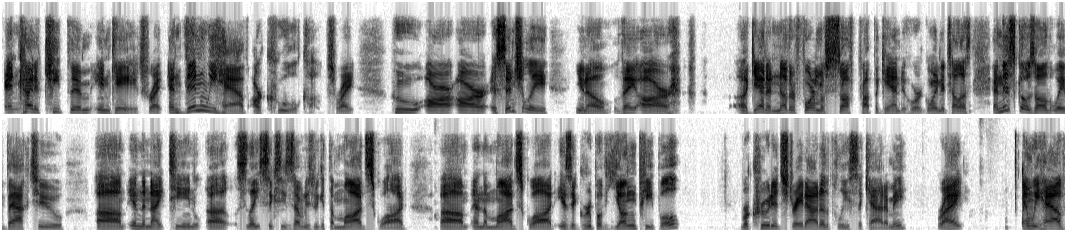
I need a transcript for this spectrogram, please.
and kind of keep them engaged, right? And then we have our cool cops, right? Who are are essentially, you know, they are again another form of soft propaganda who are going to tell us, and this goes all the way back to um, in the 19 uh, late 60s and 70s. We get the Mod Squad, um, and the Mod Squad is a group of young people recruited straight out of the police academy, right? And we have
